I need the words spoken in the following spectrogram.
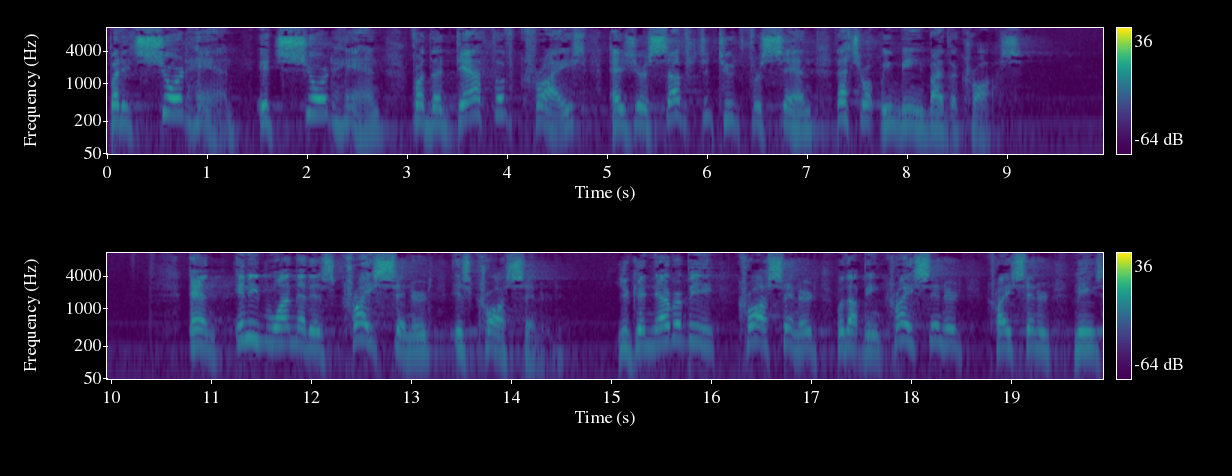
But it's shorthand. It's shorthand for the death of Christ as your substitute for sin. That's what we mean by the cross. And anyone that is Christ centered is cross centered. You can never be cross centered without being Christ centered. Christ centered means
